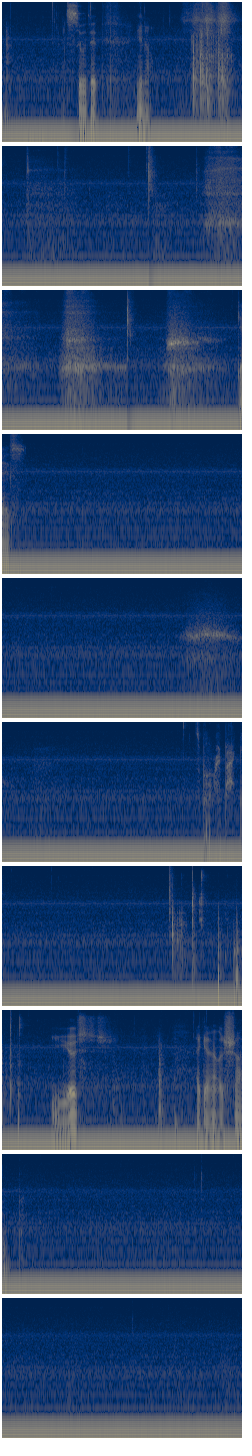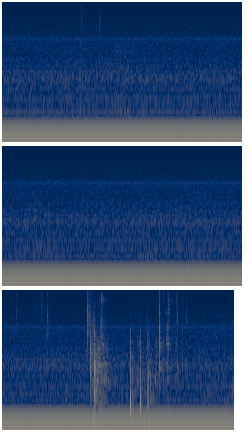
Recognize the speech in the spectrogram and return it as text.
So that, you know. Guys. Let's pull it right back. Yes. I get another shot.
